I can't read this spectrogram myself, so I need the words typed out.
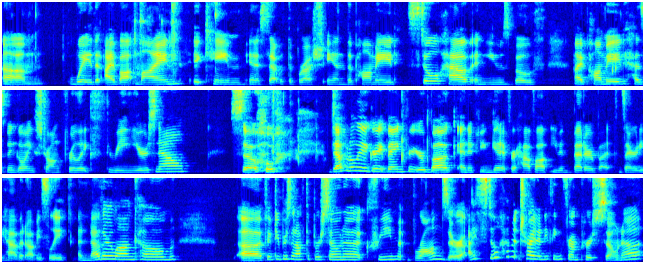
um, way that I bought mine. It came in a set with the brush and the pomade. Still have and use both. My pomade has been going strong for like three years now. So definitely a great bang for your buck. And if you can get it for half off, even better. But since I already have it, obviously. Another Lancome. Uh, 50% off the Persona Cream Bronzer. I still haven't tried anything from Persona,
